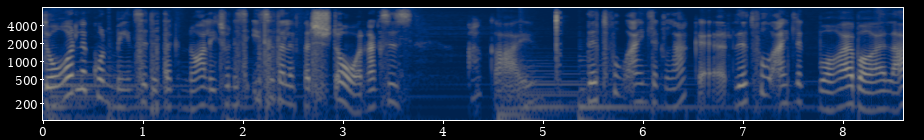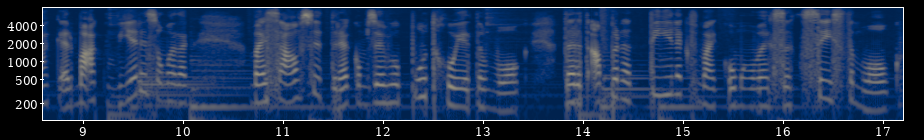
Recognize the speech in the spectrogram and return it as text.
dadelik kon mense dit acknowledge want dit is iets wat hulle verstaan. Ek sê, "Okay, dit voel eintlik lekker. Dit voel eintlik baie baie lekker, maar ek weet dis omdat ek myself so druk om soveel potgoeie te maak dat dit amper natuurlik vir my kom om 'n sukses te maak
